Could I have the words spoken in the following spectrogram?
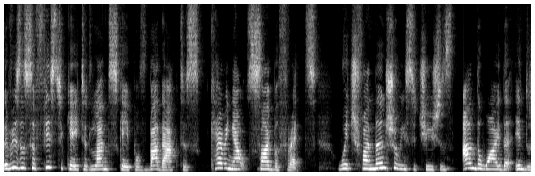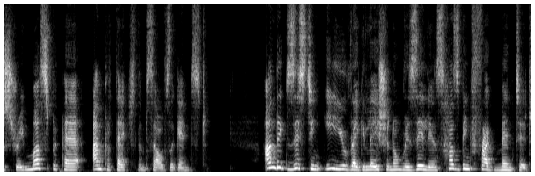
There is a sophisticated landscape of bad actors carrying out cyber threats, which financial institutions and the wider industry must prepare and protect themselves against. And existing EU regulation on resilience has been fragmented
